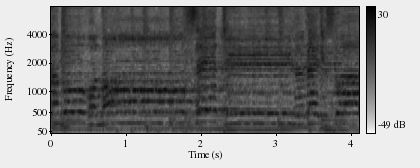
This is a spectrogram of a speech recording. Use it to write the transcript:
un beau roman, c'est une belle histoire,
